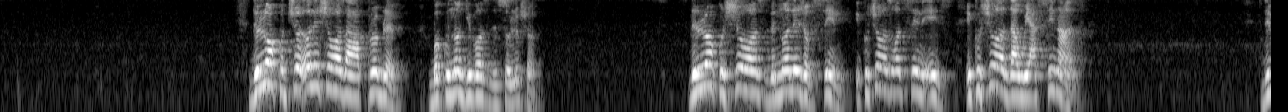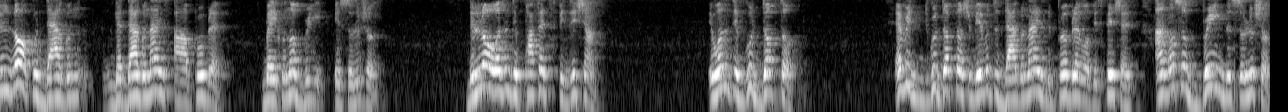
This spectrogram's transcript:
The law could show, only show us our problem, but could not give us the solution. The law could show us the knowledge of sin. It could show us what sin is. It could show us that we are sinners. The law could diagon- diagnose our problem, but it could not bring a solution. The law wasn't a perfect physician. It wasn't a good doctor. Every good doctor should be able to diagnose the problem of his patient and also bring the solution.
